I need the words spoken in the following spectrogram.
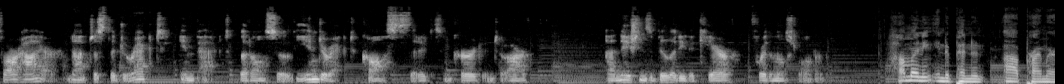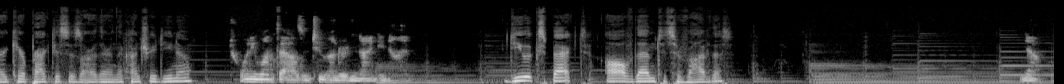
far higher, not just the direct impact, but also the indirect costs that it's incurred into our uh, nation's ability to care for the most vulnerable. How many independent uh, primary care practices are there in the country? Do you know? 21,299. Do you expect all of them to survive this? No.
